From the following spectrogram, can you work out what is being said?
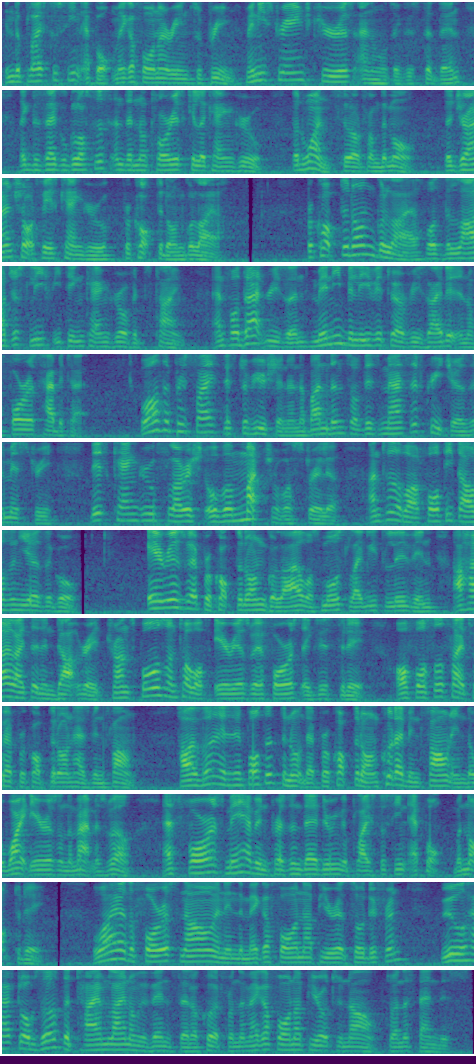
In the Pleistocene epoch, megafauna reigned supreme. Many strange, curious animals existed then, like the Zygoglossus and the notorious killer kangaroo, but one stood out from them all, the giant short-faced kangaroo, Procoptodon goliah. Procoptodon goliah was the largest leaf-eating kangaroo of its time, and for that reason, many believe it to have resided in a forest habitat. While the precise distribution and abundance of this massive creature is a mystery, this kangaroo flourished over much of Australia until about 40,000 years ago. Areas where Procoptodon goliah was most likely to live in are highlighted in dark red, transposed on top of areas where forests exist today, or fossil sites where Procoptodon has been found. However, it is important to note that Procoptodon could have been found in the white areas on the map as well, as forests may have been present there during the Pleistocene epoch, but not today. Why are the forests now and in the megafauna period so different? We will have to observe the timeline of events that occurred from the megafauna period to now to understand this.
